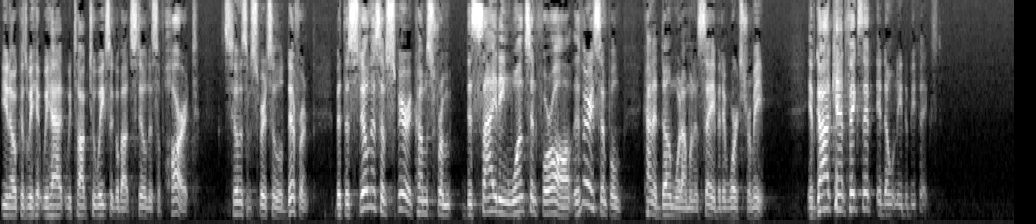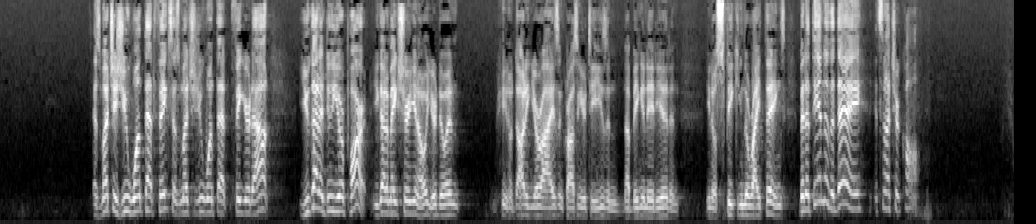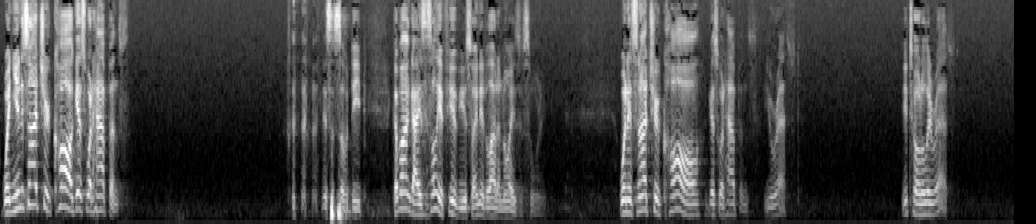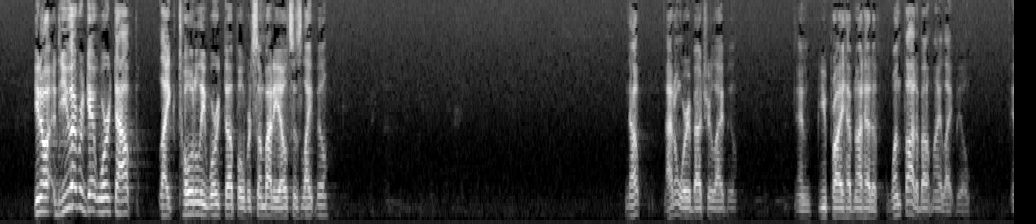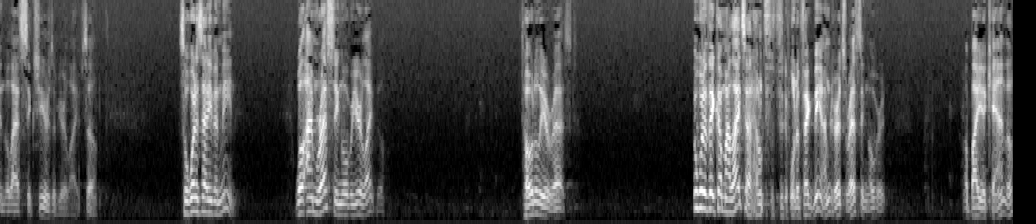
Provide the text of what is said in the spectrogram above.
You know, because we, we, had, we talked two weeks ago about stillness of heart. Stillness of spirit's a little different. But the stillness of spirit comes from deciding once and for all. It's very simple, kind of dumb what I'm going to say, but it works for me. If God can't fix it, it don't need to be fixed. As much as you want that fixed, as much as you want that figured out, you got to do your part. You got to make sure you know you're doing, you know, dotting your I's and crossing your T's and not being an idiot and you know speaking the right things. But at the end of the day, it's not your call. When it's not your call, guess what happens? this is so deep. Come on, guys. It's only a few of you, so I need a lot of noise this morning. When it's not your call, guess what happens? You rest. You totally rest. You know, do you ever get worked out, like totally worked up over somebody else's light bill? Nope, I don't worry about your light bill. And you probably have not had a, one thought about my light bill in the last six years of your life. So, so what does that even mean? Well, I'm resting over your light bill. Totally at rest. But what if they cut my lights out? I don't, it won't affect me. I'm just resting over it. I'll buy you a candle.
